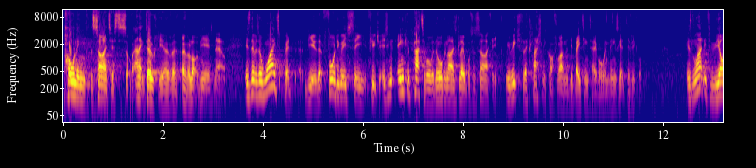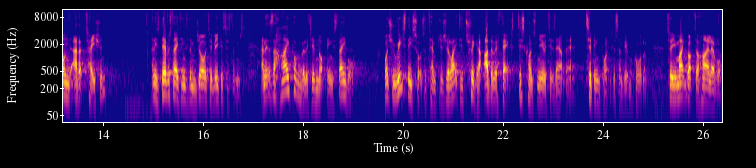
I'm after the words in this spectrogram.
polling the scientists sort of anecdotally over, over a lot of years now is there is a widespread view that 4 degrees C future is incompatible with an organized global society. We reach for the Kalashnikov rather than the debating table when things get difficult. It's likely to be beyond adaptation and is devastating to the majority of ecosystems, and it has a high probability of not being stable. Once you reach these sorts of temperatures, you're likely to trigger other effects, discontinuities out there, tipping points, as some people call them. So you might go up to a high level,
